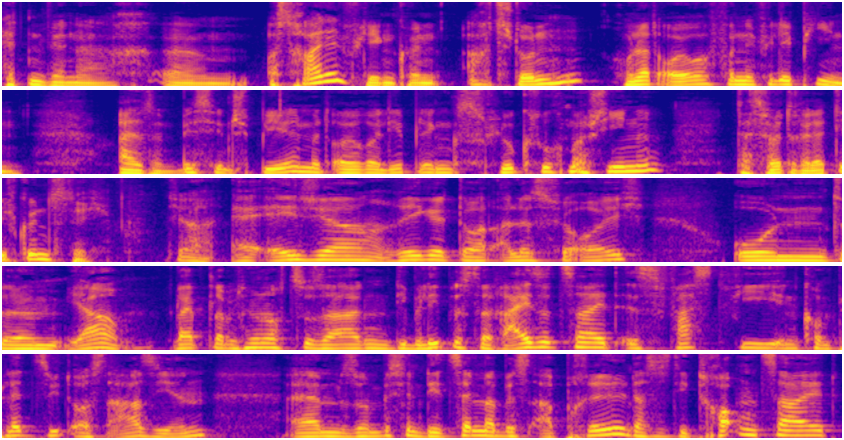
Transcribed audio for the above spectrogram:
hätten wir nach ähm, Australien fliegen können. Acht Stunden, 100 Euro von den Philippinen. Also ein bisschen spielen mit eurer Lieblingsflugsuchmaschine, das wird relativ günstig. Tja, AirAsia regelt dort alles für euch. Und ähm, ja, bleibt glaube ich nur noch zu sagen, die beliebteste Reisezeit ist fast wie in komplett Südostasien. Ähm, so ein bisschen Dezember bis April, das ist die Trockenzeit,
